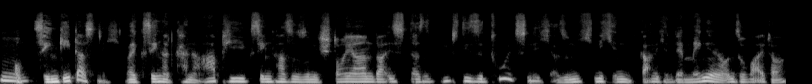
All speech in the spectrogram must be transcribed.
Hm. Auf Xing geht das nicht, weil Xing hat keine API, Xing kannst du so nicht steuern, da ist, da gibt's diese Tools nicht, also nicht, nicht in, gar nicht in der Menge und so weiter.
